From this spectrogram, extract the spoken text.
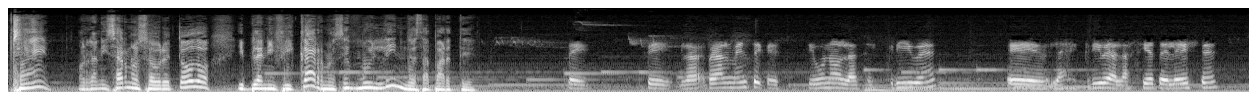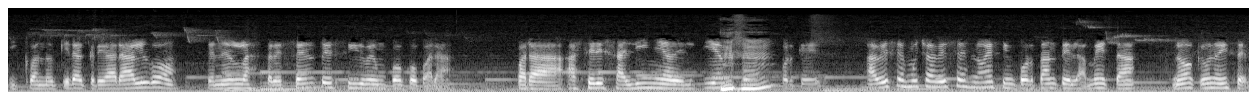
Sí, organizarnos sobre todo y planificarnos, es muy lindo esa parte. Sí, sí, realmente que si uno las escribe, eh, las escribe a las siete leyes y cuando quiera crear algo, tenerlas presentes sirve un poco para, para hacer esa línea del tiempo, porque a veces, muchas veces no es importante la meta, ¿no? Que uno dice,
